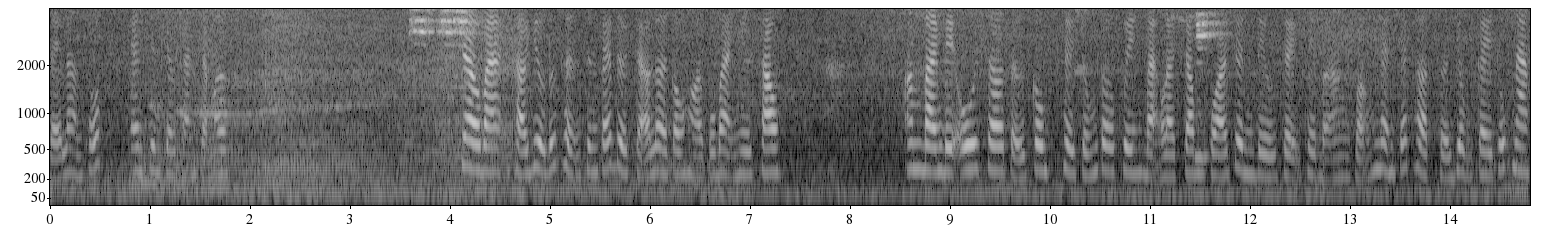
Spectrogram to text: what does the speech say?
để làm thuốc. Em xin chân thành cảm ơn. Chào bạn, Thảo Dược Đức Thịnh xin phép được trả lời câu hỏi của bạn như sau. Bạn bị u sơ tử cung thì chúng tôi khuyên bạn là trong quá trình điều trị thì bạn vẫn nên kết hợp sử dụng cây thuốc nam.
